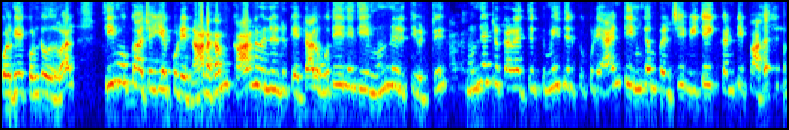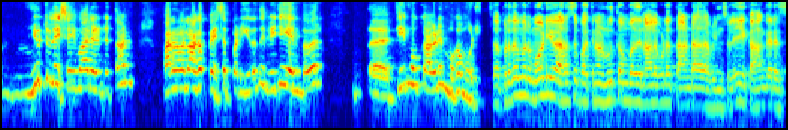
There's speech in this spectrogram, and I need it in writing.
கொள்கையை கொண்டு வருவார். திமுக செய்யக்கூடிய நாடகம் காரணம் என்ன என்று கேட்டால் உதயநிதியை முன்னிறுத்திவிட்டு முன்னேற்ற கழகத்திற்கு மீது இருக்கக்கூடிய ஆன்டி இன்கம்பன்சி விஜய் கண்டிப்பாக நியூட்ரலைஸ் செய்வார் என்று தான் பரவலாக பேசப்படுகிறது. விஜய் என்பவர் அஹ், திமுகவுடைய முகமூடி. சார் பிரதமர் மோடி அரசு பாத்தீங்கன்னா நூத்தம்பது நாள் கூட தாண்டாது அப்படின்னு சொல்லி காங்கிரஸ்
